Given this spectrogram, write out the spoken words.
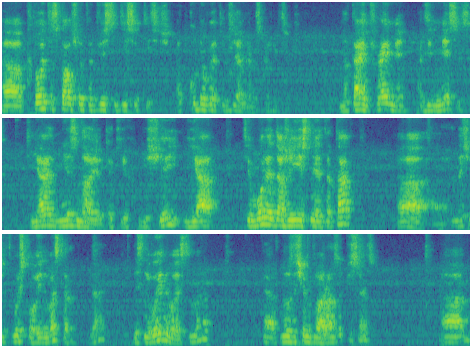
А, кто это сказал, что это 210 тысяч? Откуда вы это взяли, расскажите. На таймфрейме один месяц я не знаю таких вещей. Я, тем более, даже если это так, а, значит, вы что, инвестор? Да? Если вы инвестор, так, ну зачем два раза писать? А,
